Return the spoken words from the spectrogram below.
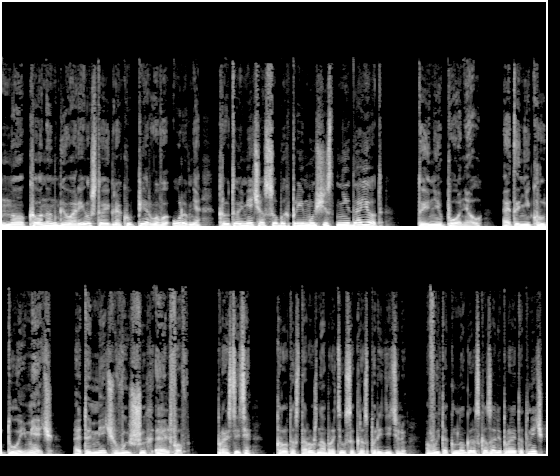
«Но Конан говорил, что игроку первого уровня крутой меч особых преимуществ не дает». «Ты не понял. Это не крутой меч. Это меч высших эльфов». «Простите». Крот осторожно обратился к распорядителю. «Вы так много рассказали про этот меч,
